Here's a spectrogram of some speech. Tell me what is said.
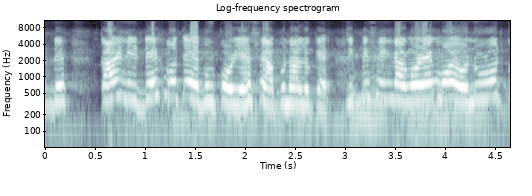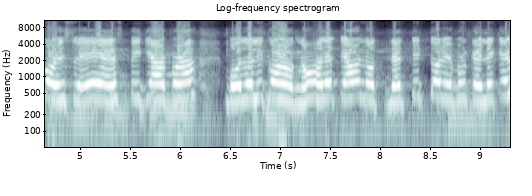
উদ্দেশ্য কাৰ নিৰ্দেশ মতে এইবোৰ কৰি আছে আপোনালোকে। জি পি সিং ডাঙৰীয়াক মই অনুৰোধ কৰিছোঁ এই এছ পিক ইয়াৰ পৰা বদলি কৰক নহ'লে তেওঁৰ নত- নেতৃত্বত এইবোৰ কেনেকৈ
